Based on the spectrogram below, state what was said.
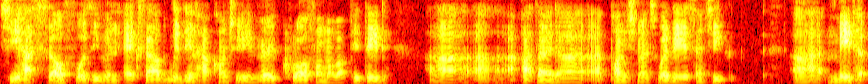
She herself was even exiled within her country, a very cruel form of apartheid, uh, uh, apartheid uh, uh punishment, where they essentially uh, made her,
